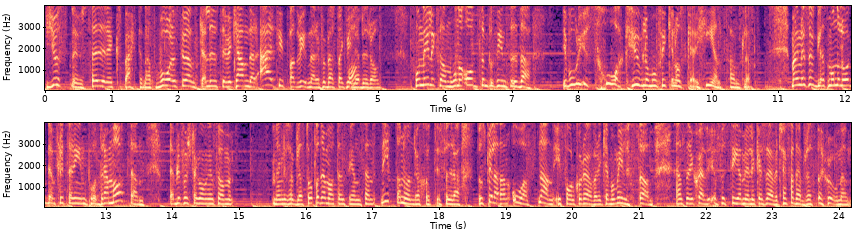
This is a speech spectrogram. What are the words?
Just nu säger experterna att vår svenska Alicia Vikander är tippad vinnare för bästa kvinnliga biroll. Hon, är liksom, hon har oddsen på sin sida. Det vore ju så kul om hon fick en Oscar. Helt sanslöst. Magnus Ugglas monolog den flyttar in på Dramaten. Det blir första gången som Magnus Uggla står på Dramatens scen sedan 1974. Då spelade han åsnan i Folk och rövare i Kamomillestad. Han säger själv jag får se om jag lyckas överträffa den prestationen.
